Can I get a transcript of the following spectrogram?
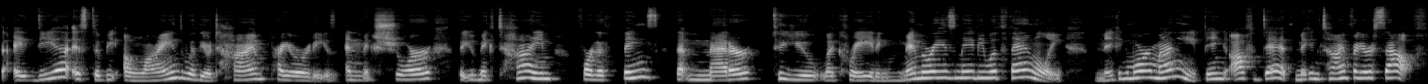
The idea is to be aligned with your time priorities and make sure that you make time for the things that matter to you, like creating memories maybe with family, making more money, paying off debt, making time for yourself.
